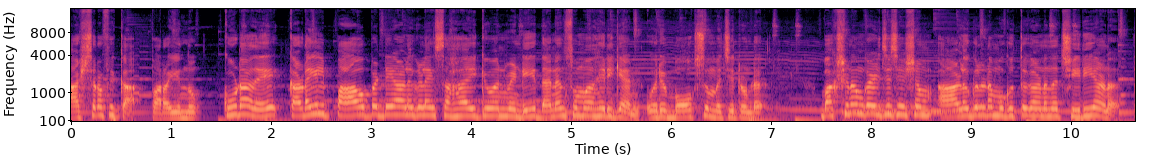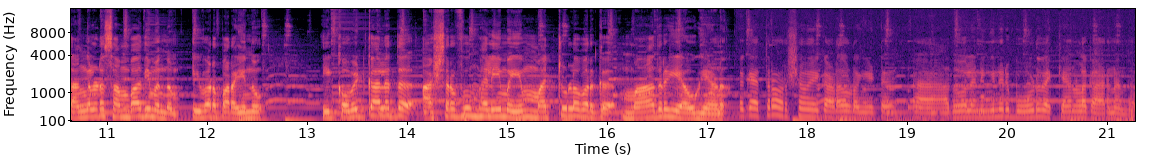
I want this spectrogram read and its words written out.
അഷ്റഫിക്ക പറയുന്നു. കൂടാതെ കടയിൽ പാവപ്പെട്ട ആളുകളെ സഹായിക്കുവാൻ വേണ്ടി ധനം സമാഹരിക്കാൻ ഒരു ബോക്സും വെച്ചിട്ടുണ്ട്. ഭക്ഷണം കഴിച്ച ശേഷം ആളുകളുടെ മുഖത്ത് കാണുന്ന ചിരിയാണ് തങ്ങളുടെ സമ്പാദ്യമെന്നും ഇവർ പറയുന്നു. ഈ കോവിഡ് കാലത്ത് അഷ്റഫും ഹലീമയും മറ്റുള്ളവർക്ക് മാതൃകയാവുകയാണ്. ഇതൊക്കെ എത്ര വർഷമായി കട തുടങ്ങിയിട്ട് അതുപോലെ തന്നെ ഇങ്ങനെ ഒരു ബോർഡ് വെക്കാനുള്ള കാരണം എന്താ?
